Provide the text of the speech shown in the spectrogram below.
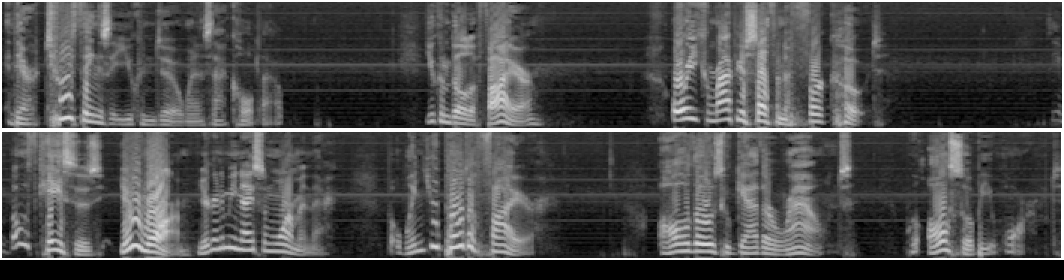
and there are two things that you can do when it's that cold out. You can build a fire, or you can wrap yourself in a fur coat. See, in both cases, you're warm. You're going to be nice and warm in there. But when you build a fire, all those who gather round will also be warmed.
